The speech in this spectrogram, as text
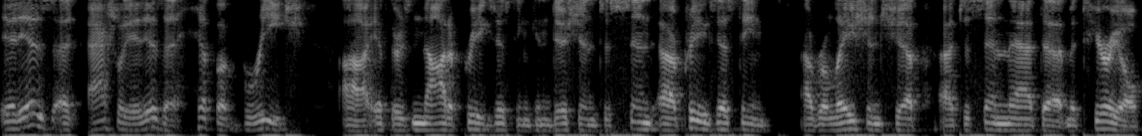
it is a, actually it is a HIPAA breach uh, if there's not a pre-existing condition to send a uh, pre-existing uh, relationship uh, to send that material,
